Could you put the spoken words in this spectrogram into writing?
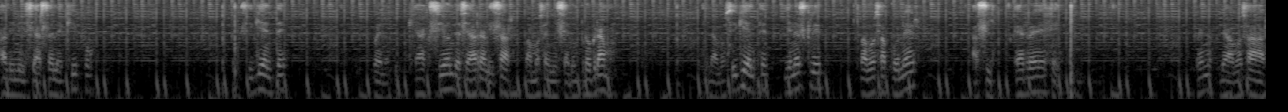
al iniciarse el equipo siguiente. Bueno qué acción desea realizar vamos a iniciar un programa. Le damos siguiente y en script vamos a poner así rg bueno le vamos a dar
